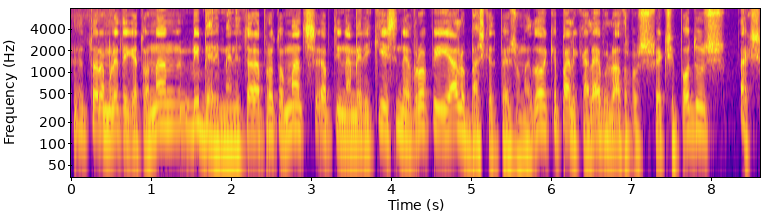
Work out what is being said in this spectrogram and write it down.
Ε, τώρα μου λέτε για τον Αν, μην περιμένει. Τώρα πρώτο μάτς από την Αμερική στην Ευρώπη, άλλο μπάσκετ παίζουμε εδώ και πάλι καλά. Έβαλε ο άνθρωπος 6 πόντους. Εντάξει,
